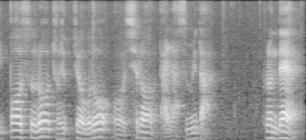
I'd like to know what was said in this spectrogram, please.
이 버스로 조직적으로 어, 실어 날랐습니다. 그런데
